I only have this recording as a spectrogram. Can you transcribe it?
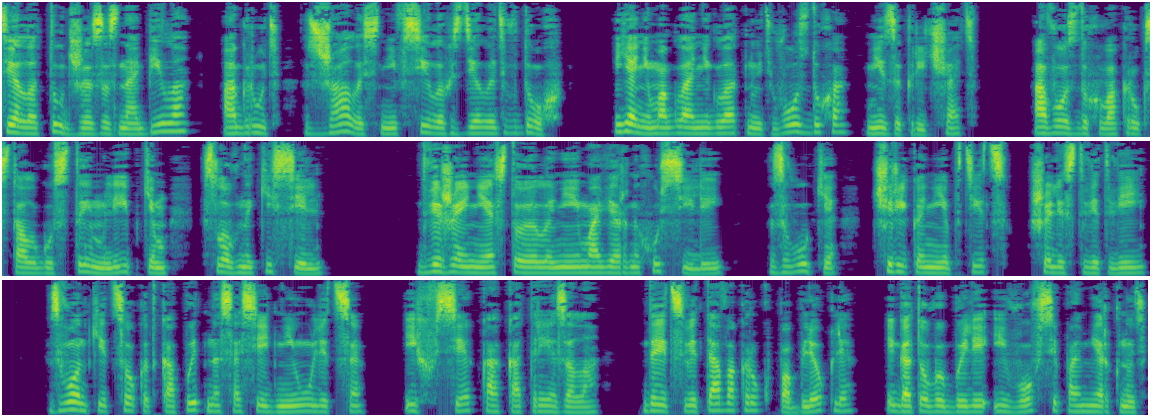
Тело тут же зазнобило, а грудь сжалась, не в силах сделать вдох. Я не могла ни глотнуть воздуха, ни закричать. А воздух вокруг стал густым, липким, словно кисель. Движение стоило неимоверных усилий. Звуки, чириканье птиц, шелест ветвей, звонкий цокот копыт на соседней улице. Их все как отрезало. Да и цвета вокруг поблекли и готовы были и вовсе померкнуть,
